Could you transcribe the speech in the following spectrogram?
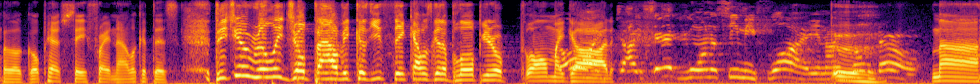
Oh, look, OPF's safe right now. Look at this. Did you really jump out because you think I was gonna blow up your? Oh my Oh, god. I, I said you want to see me fly, and I Ugh. jumped out. Nah.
